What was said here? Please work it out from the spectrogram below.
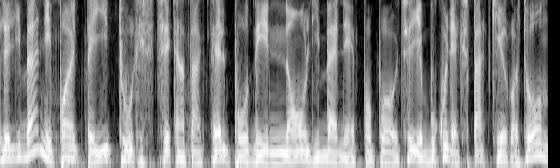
le Liban n'est pas un pays touristique en tant que tel pour des non-libanais. Pas, pas, il y a beaucoup d'expats qui retournent.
